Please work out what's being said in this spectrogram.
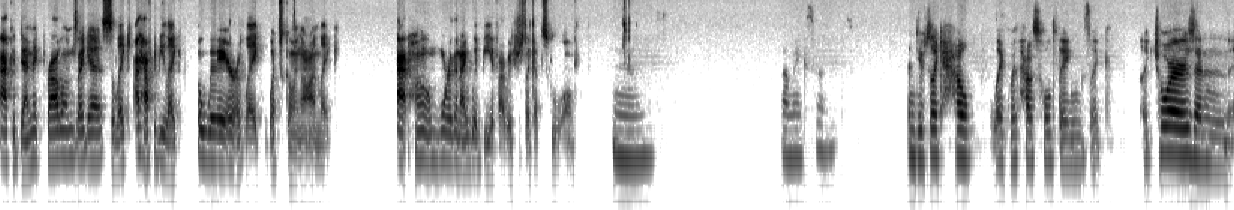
academic problems, I guess. So like I have to be like aware of like what's going on like at home more than I would be if I was just like at school. Mm. That makes sense. And do you have to like help like with household things like like chores and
